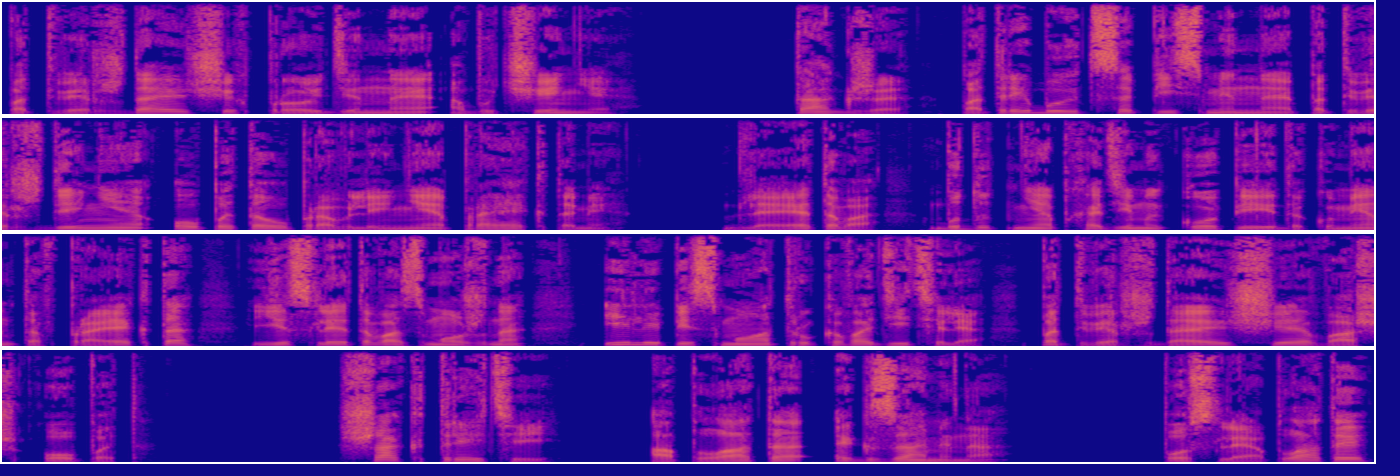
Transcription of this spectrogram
подтверждающих пройденное обучение. Также потребуется письменное подтверждение опыта управления проектами. Для этого будут необходимы копии документов проекта, если это возможно, или письмо от руководителя, подтверждающее ваш опыт. Шаг третий. Оплата экзамена. После оплаты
